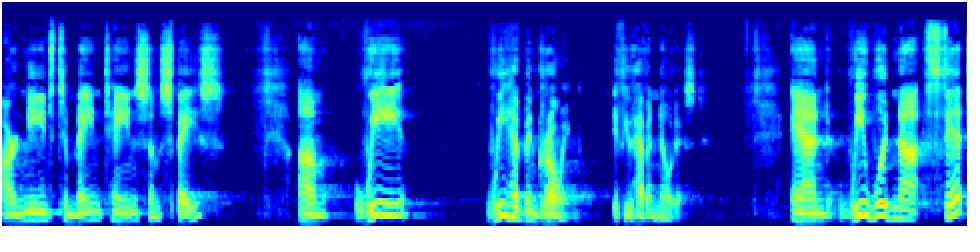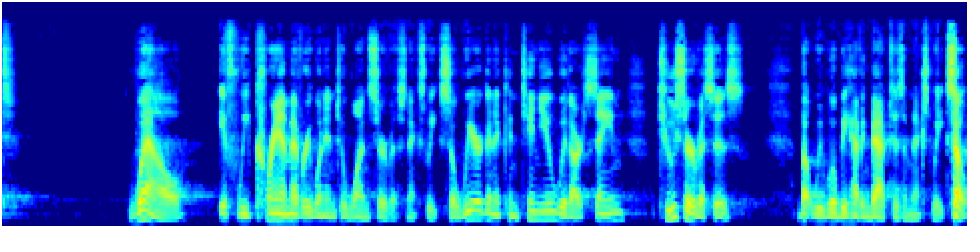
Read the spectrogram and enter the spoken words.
our need to maintain some space, um, we, we have been growing, if you haven't noticed. And we would not fit well if we cram everyone into one service next week. So we are going to continue with our same two services, but we will be having baptism next week. So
